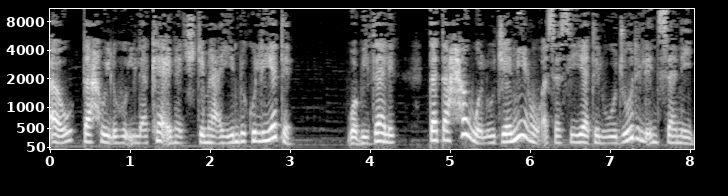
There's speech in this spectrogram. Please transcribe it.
أو تحويله إلى كائن اجتماعي بكليته. وبذلك تتحول جميع أساسيات الوجود الإنساني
